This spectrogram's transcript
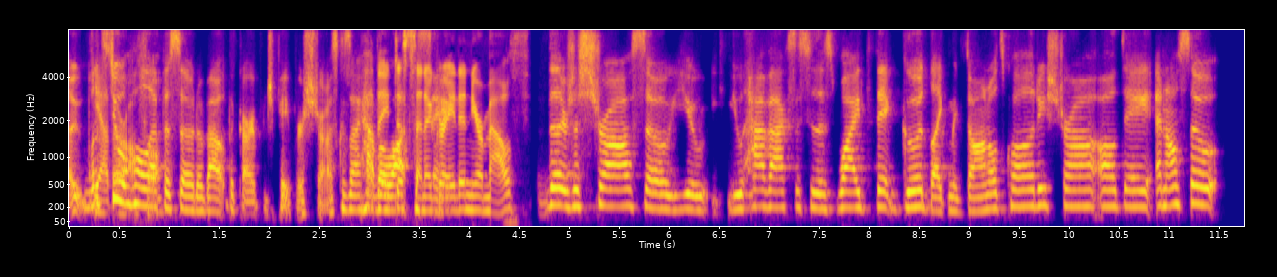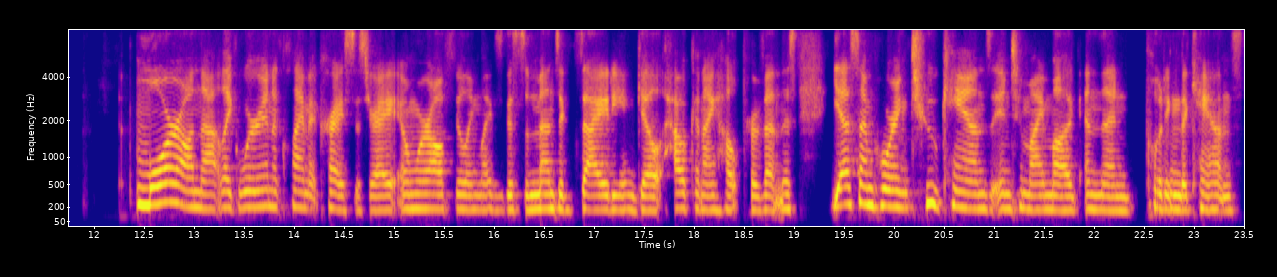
Uh, Let's Yeah, do a whole awful. episode about the garbage paper straws because I How have a they lot to say disintegrate in your mouth. there's a straw so you you have access to this wide thick good like mcdonald's quality straw all day and also more on that like we're in a climate crisis right? And we're all feeling like this immense anxiety and guilt. How can i help prevent this? Yes i'm pouring two cans into my mug and then putting the cans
